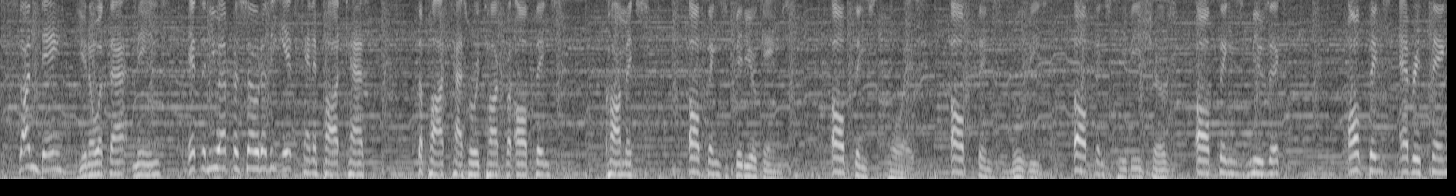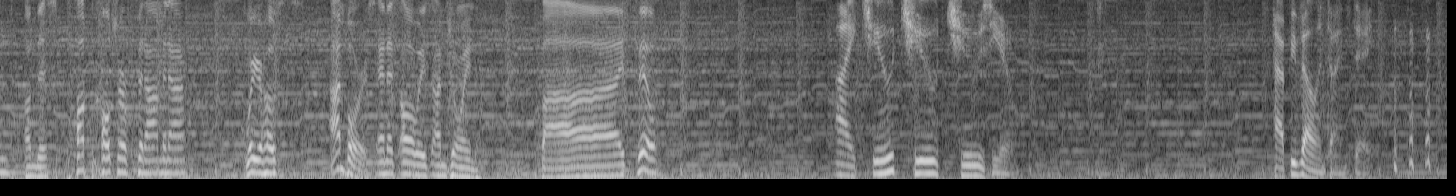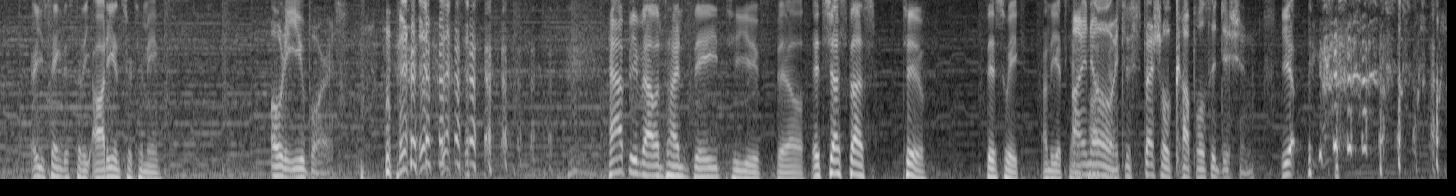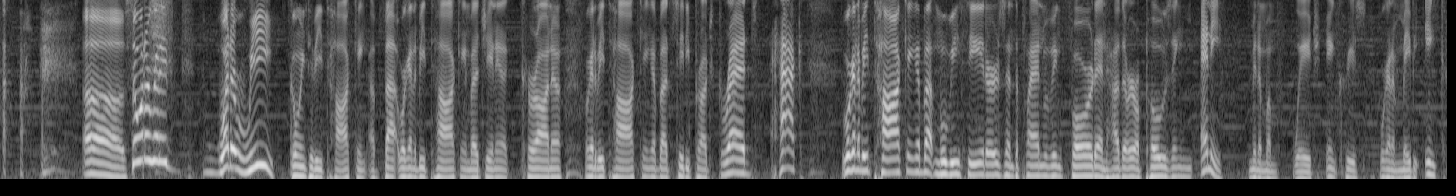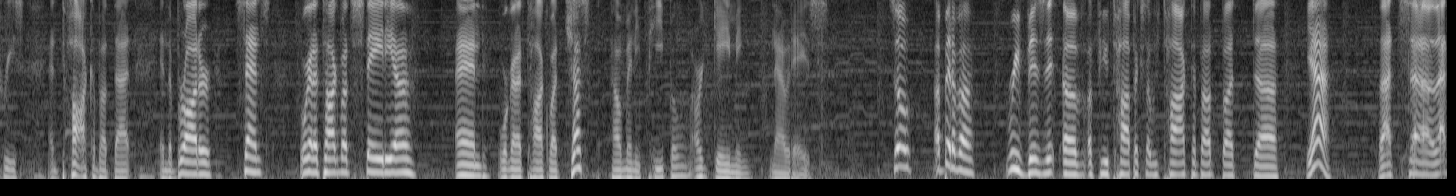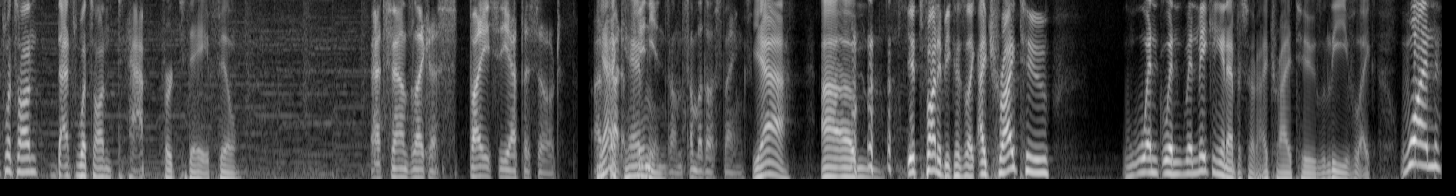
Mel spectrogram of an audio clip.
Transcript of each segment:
Sunday. You know what that means. It's a new episode of the It's Canon podcast, the podcast where we talk about all things comics, all things video games, all things toys, all things movies, all things TV shows, all things music, all things everything on this pop culture phenomena. We're your hosts. I'm Boris, and as always, I'm joined by Phil. I choo choo choose you. Happy Valentine's Day. Are you saying this to the audience or to me? Oh, to you, Boris. Happy Valentine's Day to you, Phil. It's just us two this week on the It's Canon I know, podcast. it's a special couples edition. Yep. oh, so what are we what are we going to be talking about? We're going to be talking about Gina Carano. We're going to be talking about CD Projekt Red's hack. We're going to be talking about movie theaters and the plan moving forward and how they're opposing any minimum wage increase. We're going to maybe increase and talk about that in the broader sense. We're going to talk about Stadia and we're going to talk about just how many people are gaming nowadays. So, a bit of a revisit of a few topics that we've talked about, but uh, yeah, that's uh, that's what's on that's what's on tap for today, Phil. That sounds like a spicy episode. I've Yeah, got can be. opinions on some of those things. Yeah, um, it's funny because like I try to when when when making an episode, I try to leave like one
